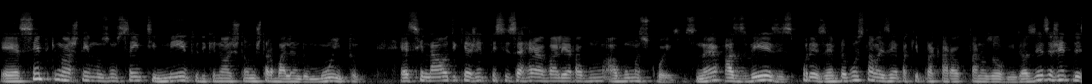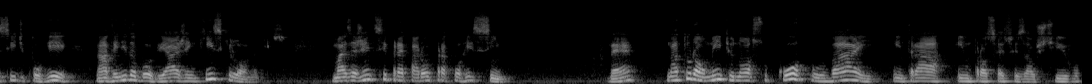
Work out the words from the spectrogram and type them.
É, sempre que nós temos um sentimento de que nós estamos trabalhando muito, é sinal de que a gente precisa reavaliar algum, algumas coisas, né? Às vezes, por exemplo, eu vou citar um exemplo aqui para Carol que está nos ouvindo. Às vezes a gente decide correr na Avenida Boa Viagem 15 quilômetros, mas a gente se preparou para correr 5, né? naturalmente o nosso corpo vai entrar em um processo exaustivo,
